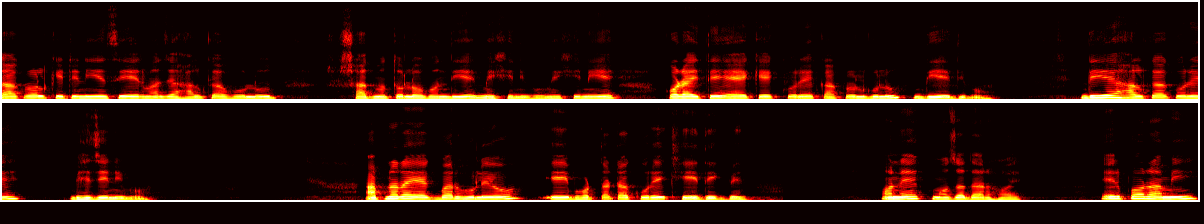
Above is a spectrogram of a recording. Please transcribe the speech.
কাঁকরোল কেটে নিয়েছি। এর মাঝে হালকা হলুদ স্বাদমতো লবণ দিয়ে মেখে নিব। মেখে নিয়ে কড়াইতে এক এক করে কাঁকরোলগুলো দিয়ে দিব। দিয়ে হালকা করে ভেজে নিব। আপনারা একবার হলেও এই ভর্তাটা করে খেয়ে দেখবেন। অনেক মজাদার হয়। এরপর আমি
